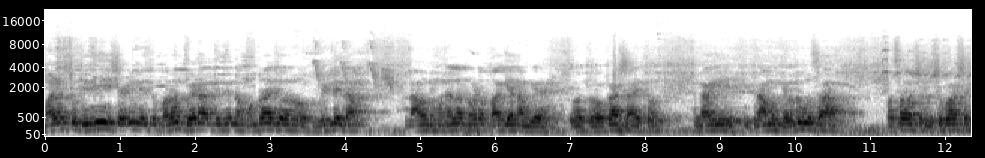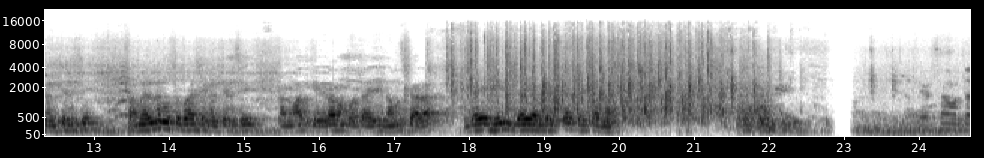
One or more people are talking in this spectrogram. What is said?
ಭಾಳಷ್ಟು ಬ್ಯುಸಿ ಶೆಡ್ಯೂಲ್ ಇದ್ದು ಬರೋದು ಬೇಡ ಅಂತಿದ್ದು ನಮ್ಮ ಮುನ್ರಾಜು ಅವರು ಬಿಡಲಿಲ್ಲ. ನಾವು ನಿಮ್ಮನ್ನೆಲ್ಲ ನೋಡೋ ಭಾಗ್ಯ ನಮಗೆ ಇವತ್ತು ಅವಕಾಶ ಆಯಿತು. ಹಾಗಾಗಿ ಈ ಗ್ರಾಮಕ್ಕೆ ಎಲ್ರಿಗೂ ಸಹ ಹೊಸ ವರ್ಷದ ಶುಭಾಶಯಗಳನ್ನು ತಿಳಿಸಿ ತಮ್ಮೆಲ್ಲರಿಗೂ ಶುಭಾಶಯಗಳು ತಿಳಿಸಿ, ನನ್ನ ಮಾತಿಗೆ ವಿರಾಮ ಕೊಡ್ತಾ ಇದ್ದೀನಿ. ನಮಸ್ಕಾರ. ಜೈ ಹಿಂದ್, ಜೈ ಅಂಬೇಡ್ಕರ್, ಜೈ ಕರ್ನಾಟಕ. ಎರಡು ಸಾವಿರದ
